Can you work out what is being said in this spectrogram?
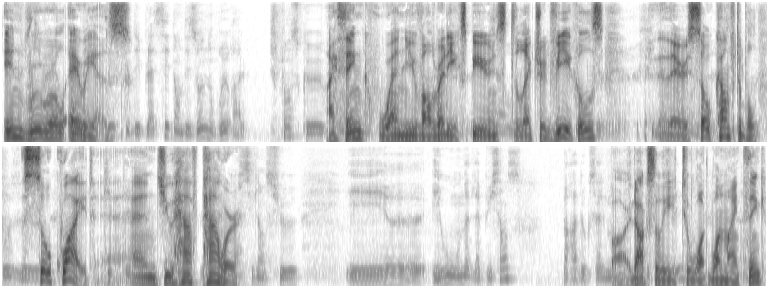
in rural areas. I think when you've already experienced electric vehicles, they're so comfortable, so quiet, and you have power. Paradoxally, to what one might think,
